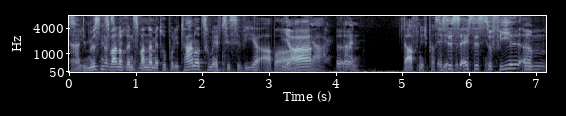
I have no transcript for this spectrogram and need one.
ja, die müssen zwar noch ins Wanda Metropolitano zum FC Sevilla, aber ja, äh, nein. Darf nicht passieren. Es ist, es ist zu viel. Ähm,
